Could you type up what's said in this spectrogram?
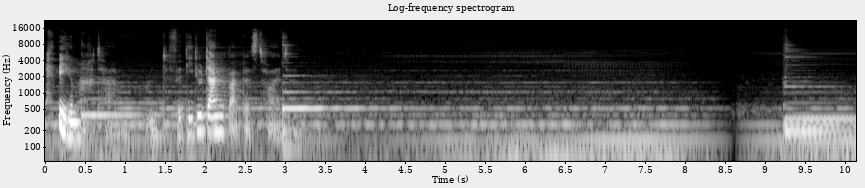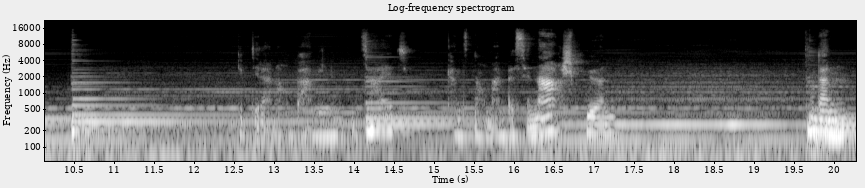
happy gemacht haben und für die du dankbar bist heute. Bisschen nachspüren. Und dann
